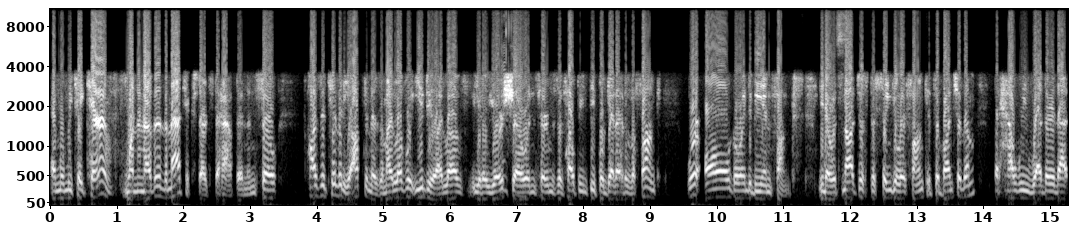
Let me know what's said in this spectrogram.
and when we take care of one another, the magic starts to happen. And so positivity, optimism. I love what you do. I love, you know, your show in terms of helping people get out of the funk. We're all going to be in funks. You know, it's not just a singular funk, it's a bunch of them, but how we weather that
